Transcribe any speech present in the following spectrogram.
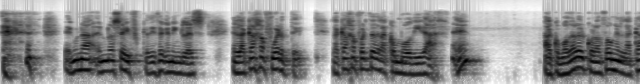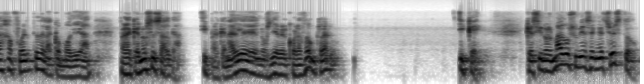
en una, en una safe, que dicen en inglés, en la caja fuerte, la caja fuerte de la comodidad. ¿eh? acomodar el corazón en la caja fuerte de la comodidad, para que no se salga y para que nadie nos lleve el corazón, claro. ¿Y qué? Que si los magos hubiesen hecho esto,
